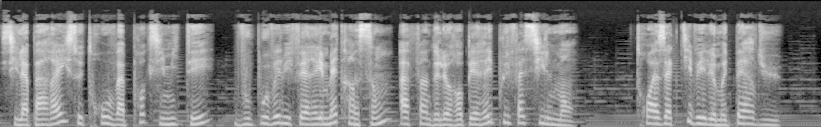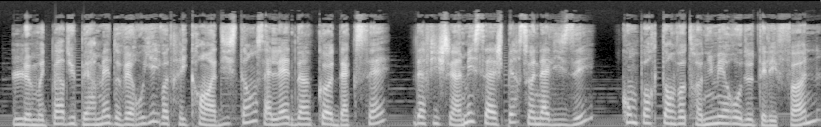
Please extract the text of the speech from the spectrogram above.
Si l'appareil se trouve à proximité, vous pouvez lui faire émettre un son afin de le repérer plus facilement. 3. Activez le mode perdu. Le mode perdu permet de verrouiller votre écran à distance à l'aide d'un code d'accès, d'afficher un message personnalisé, comportant votre numéro de téléphone,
